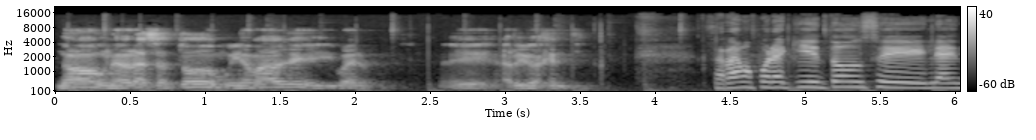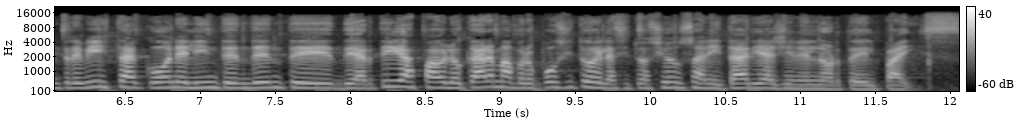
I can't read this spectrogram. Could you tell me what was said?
No, un abrazo a todos, muy amable y bueno, eh, arriba gente. Cerramos por aquí entonces la entrevista con el intendente de Artigas, Pablo Carma, a propósito de la situación sanitaria allí en el norte del país.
